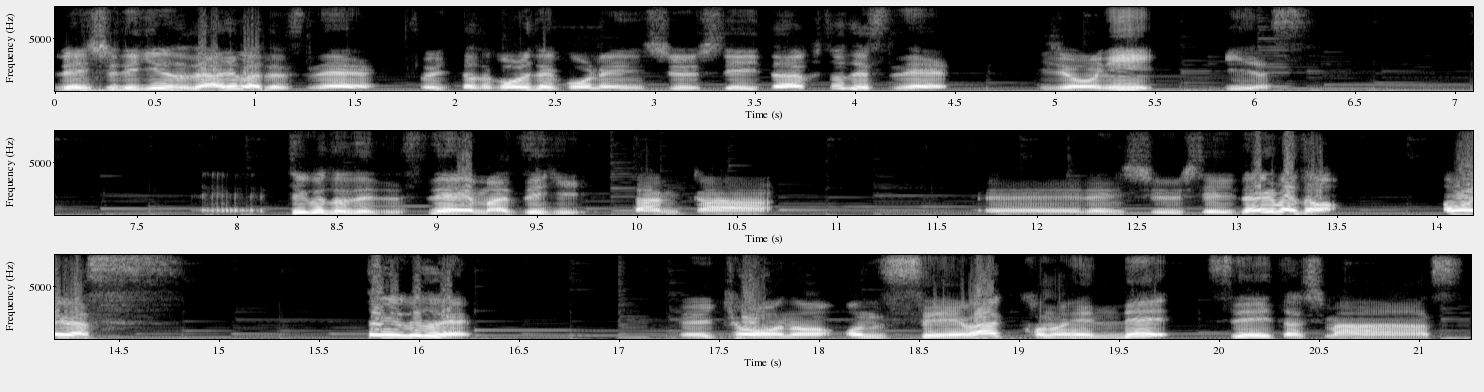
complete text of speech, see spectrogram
練習できるのであればですね、そういったところでこう練習していただくとですね、非常にいいです。えー、ということでですね、まあ、ぜひ、バンカー、えー、練習していただければと思います。ということで、えー、今日の音声はこの辺で失礼いたします。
